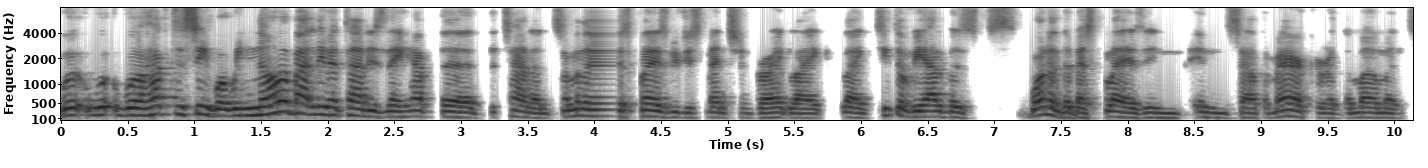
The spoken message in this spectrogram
we'll, we'll have to see. What we know about Libertad is they have the the talent. Some of those players we just mentioned, right? Like like Tito Villalba's one of the best players in in South America at the moment.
